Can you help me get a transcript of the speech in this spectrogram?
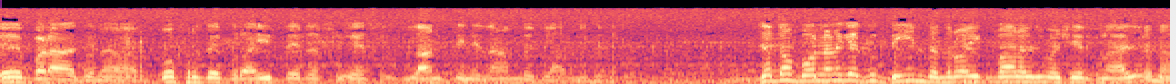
اے بڑا جناب، کفر دے برائی تے اس لانتی نظام دے خلاف نہیں کسی جدو بولن گے، کوئی دین دندرو اقبال علی جی مشیر سنایا جائے نا،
